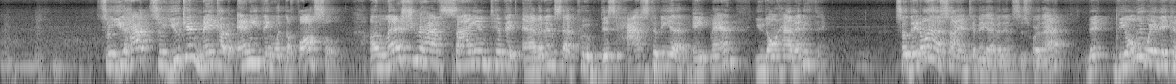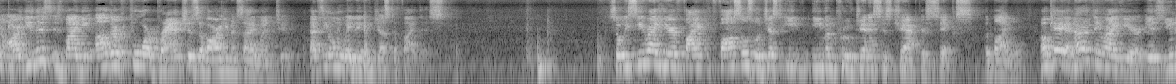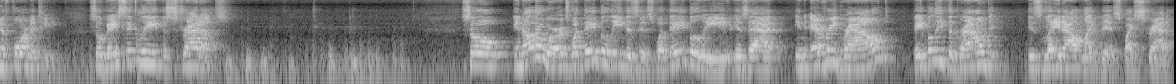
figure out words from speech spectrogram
So you have so you can make up anything with the fossil. Unless you have scientific evidence that prove this has to be an ape man, you don't have anything. So they don't have scientific evidences for that. They, the only way they can argue this is by the other four branches of arguments I went to. That's the only way they can justify this. So we see right here, fossils will just e even prove Genesis chapter 6, the Bible. Okay, another thing right here is uniformity. So basically, the stratas. So, in other words, what they believe is this. What they believe is that in every ground, they believe the ground is laid out like this by strata.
